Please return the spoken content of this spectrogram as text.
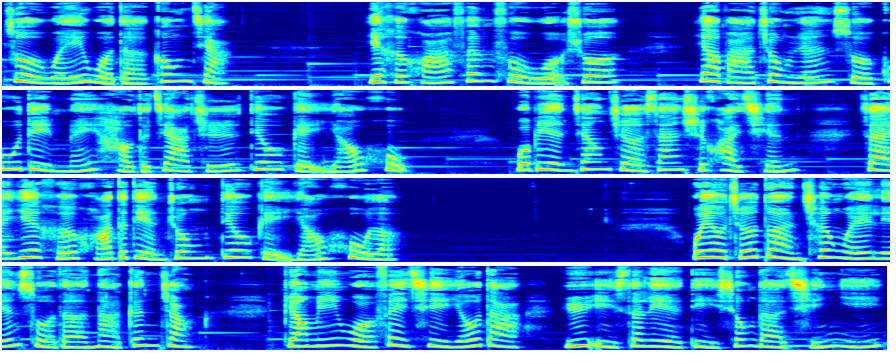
作为我的工价。耶和华吩咐我说：“要把众人所估定美好的价值丢给姚户。”我便将这三十块钱在耶和华的殿中丢给姚户了。我又折断称为连锁的那根杖，表明我废弃犹大。与以色列弟兄的情谊，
